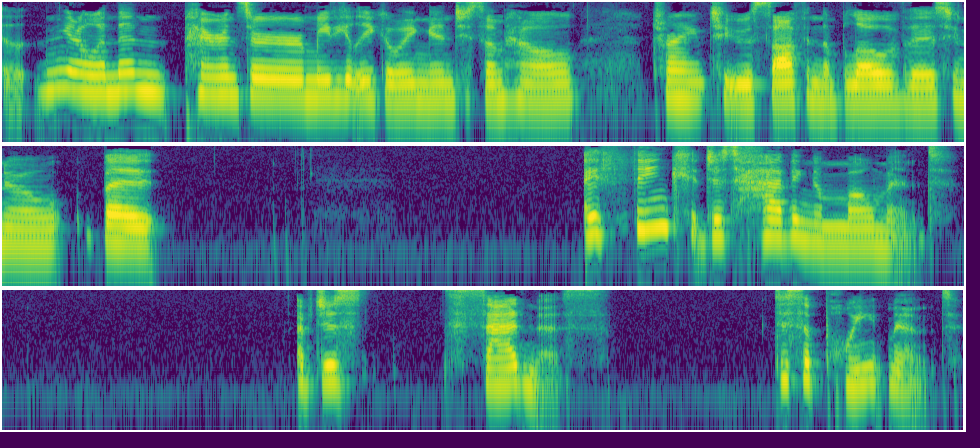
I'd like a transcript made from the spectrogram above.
you know, and then parents are immediately going into somehow trying to soften the blow of this, you know, but I think just having a moment of just sadness, disappointment,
